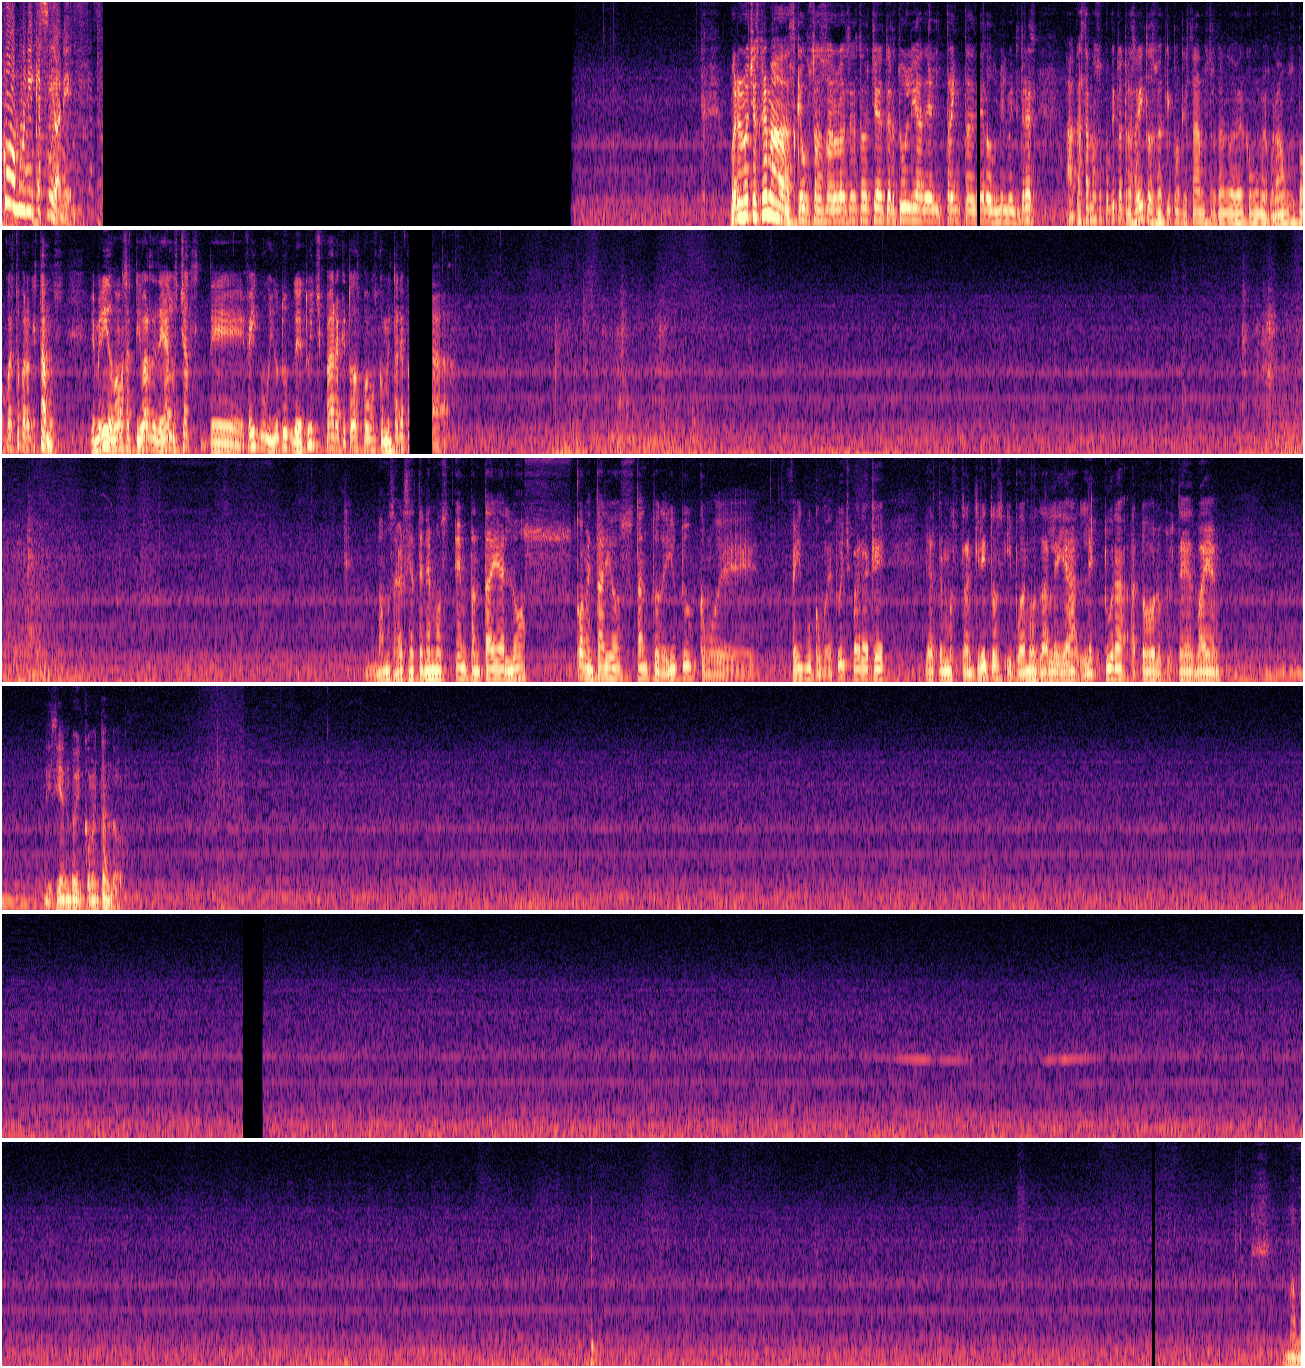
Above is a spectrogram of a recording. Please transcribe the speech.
Comunicaciones. Buenas noches, cremas. Qué gustazo saludarlos esta noche de tertulia del 30 de enero de 2023. Acá estamos un poquito atrasaditos aquí porque estábamos tratando de ver cómo mejorábamos un poco esto, pero aquí estamos. Bienvenidos, vamos a activar desde ya los chats de Facebook, YouTube, de Twitch para que todos podamos comentar. Vamos a ver si ya tenemos en pantalla los comentarios tanto de YouTube como de Facebook como de Twitch para que ya estemos tranquilitos y podemos darle ya lectura a todo lo que ustedes vayan diciendo y comentando.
